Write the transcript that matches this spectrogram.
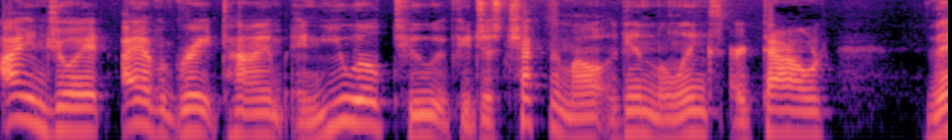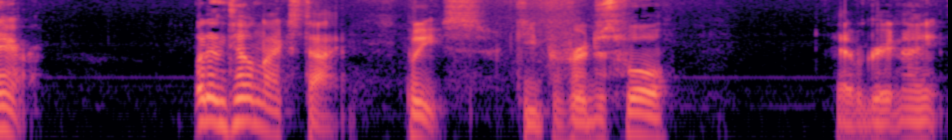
I enjoy it. I have a great time, and you will too if you just check them out. Again, the links are down there. But until next time, please keep your fridges full. Have a great night.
